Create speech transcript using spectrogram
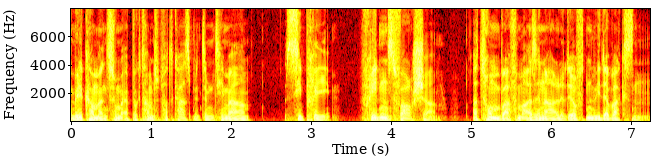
Willkommen zum Epoch Times Podcast mit dem Thema CIPRI, Friedensforscher. Atomwaffenarsenale dürften wieder wachsen.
